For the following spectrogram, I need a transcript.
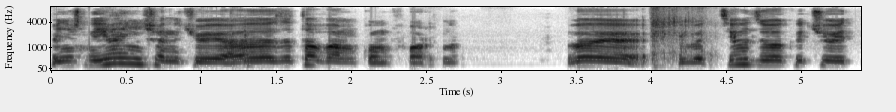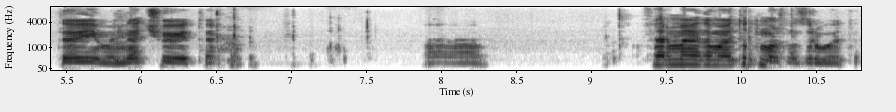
Звісно, я нічого не чую, але зато вам комфортно. Ви, ви ці звуки чуєте і мене чуєте. А, ферму, я думаю, тут можна зробити.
